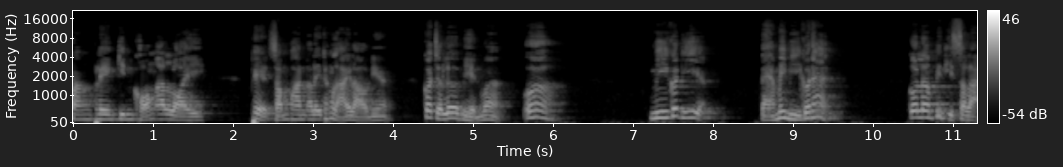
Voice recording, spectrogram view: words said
ฟังเพลงกินของอร่อย เพศสัมพันธ์อะไรทั้งหลายเหล่านี้ก็จะเริ่มเห็นว่า เออ มีก็ดีอะแต่ไม่มีก็ได้ ก็เริ่มเป็นอิสระ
